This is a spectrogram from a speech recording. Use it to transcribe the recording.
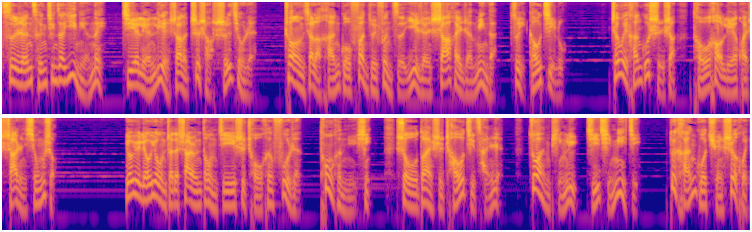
此人曾经在一年内接连猎杀了至少十九人，创下了韩国犯罪分子一人杀害人命的最高纪录，成为韩国史上头号连环杀人凶手。由于刘永哲的杀人动机是仇恨富人。痛恨女性，手段是超级残忍，作案频率极其密集，对韩国全社会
